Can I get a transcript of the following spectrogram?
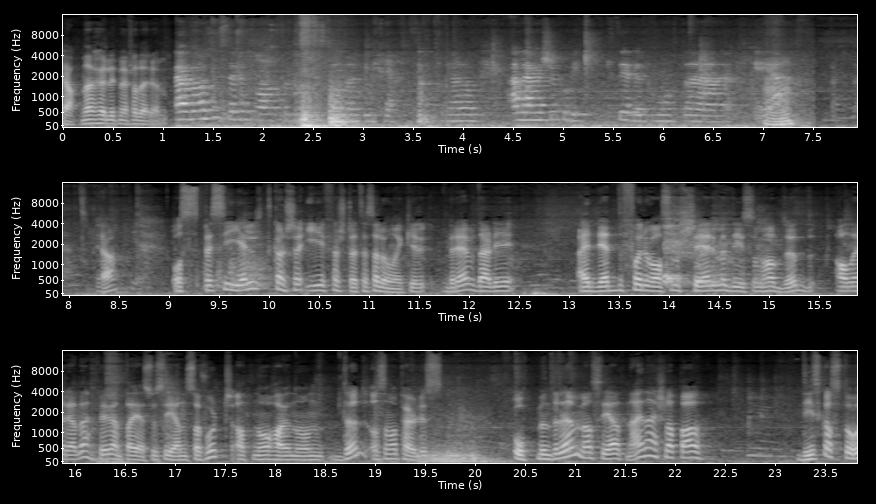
Ja, nå hører litt mer fra dere. Jeg bare synes det er litt rart at det står noe konkret. Eller jeg vet ikke hvor viktig det på en måte er. Mm. Ja, og spesielt kanskje i første Tessalonikerbrev, der de er redd for hva som skjer med de som har dødd allerede. Vi venta Jesus igjen så fort at nå har jo noen dødd. Og så må Paulus oppmuntre dem med å si at nei, nei, slapp av. De skal stå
